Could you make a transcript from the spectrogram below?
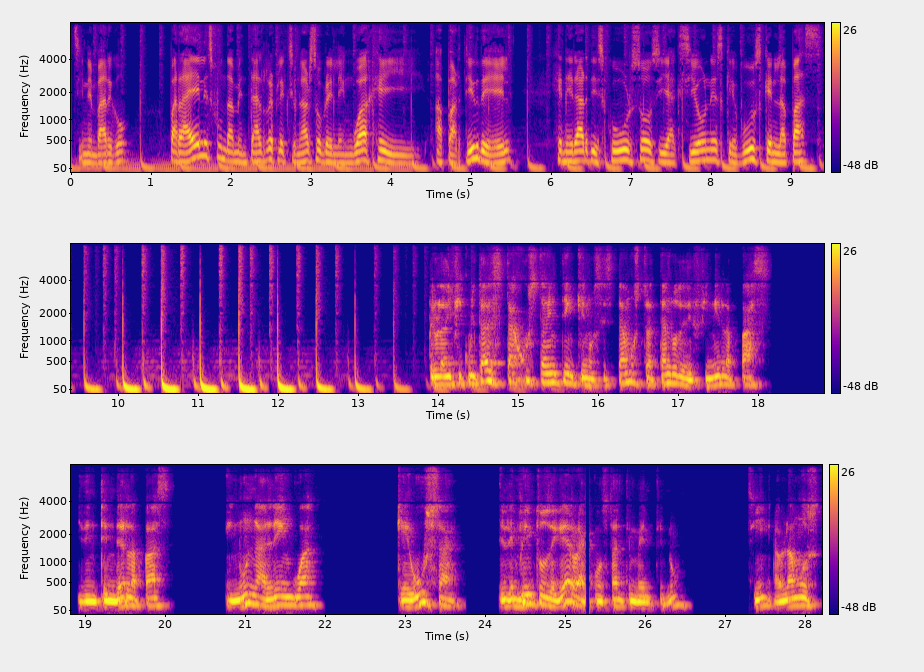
Sin embargo, para él es fundamental reflexionar sobre el lenguaje y, a partir de él, generar discursos y acciones que busquen la paz. Pero la dificultad está justamente en que nos estamos tratando de definir la paz y de entender la paz en una lengua que usa elementos de guerra constantemente, ¿no? Sí, hablamos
